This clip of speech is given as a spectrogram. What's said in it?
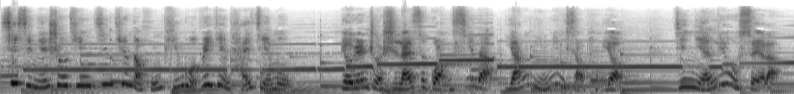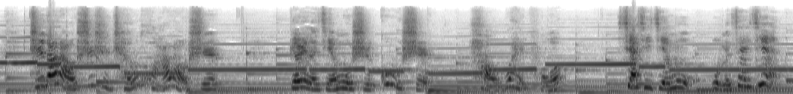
谢谢您收听今天的红苹果微电台节目。表演者是来自广西的杨明明小朋友今年六岁了指导老师是陈华老师。表演的节目是故事好外婆。下期节目我们再见。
